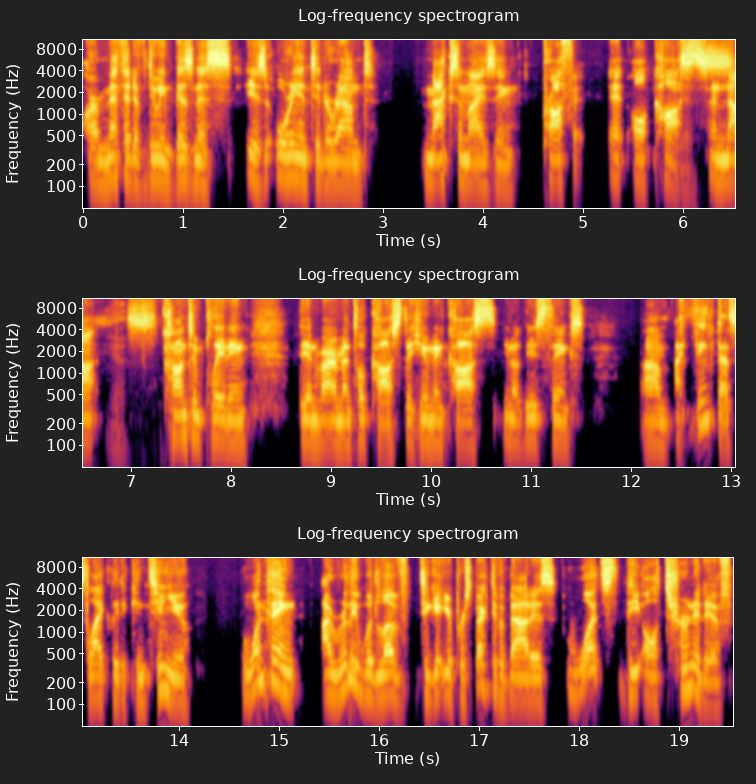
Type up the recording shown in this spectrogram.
our method of doing business is oriented around maximizing profit at all costs Yes, and not yes. contemplating the environmental costs, the human costs, you know, these things. Um, I think that's likely to continue. One thing I really would love to get your perspective about is what's the alternative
